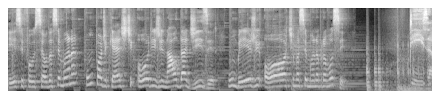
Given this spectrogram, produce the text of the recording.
Esse foi o Céu da Semana, um podcast original da Deezer. Um beijo e ótima semana para você. Deezer.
